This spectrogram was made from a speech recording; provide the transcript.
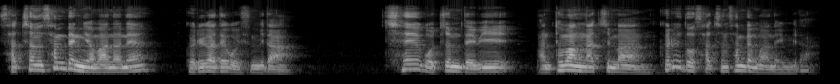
4,300여만 원에 거래가 되고 있습니다. 최고점 대비 반토막 났지만 그래도 4,300만 원입니다.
